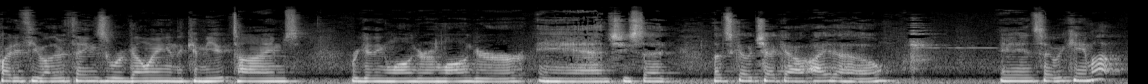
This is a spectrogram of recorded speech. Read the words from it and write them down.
quite a few other things were going, and the commute times were getting longer and longer. And she said, "Let's go check out Idaho." And so we came up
